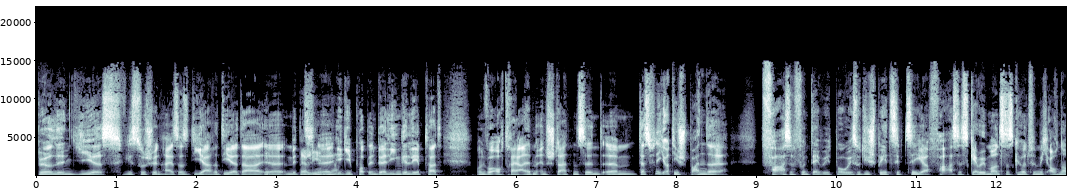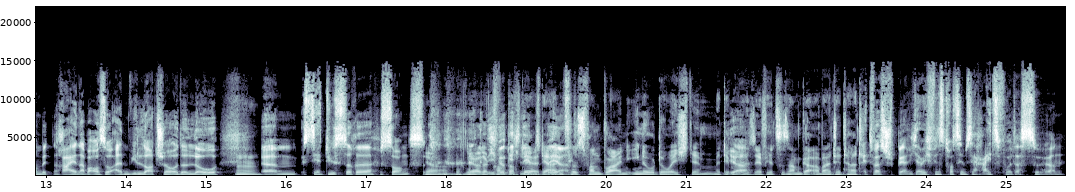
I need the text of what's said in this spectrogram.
Berlin Years, wie es so schön heißt. Also die Jahre, die er da äh, mit Berlin, äh, Iggy Pop in Berlin gelebt hat und wo auch drei Alben entstanden sind. Ähm, das finde ich auch die spannende Phase von David Bowie, so die spät 70er Phase. Scary Monsters gehört für mich auch noch mit rein, aber auch so Alben wie Lodger oder Low, mhm. ähm, sehr düstere Songs. Ja, ja da kommt auch der, der Einfluss von Brian Eno durch, dem, mit dem ja. er sehr viel zusammengearbeitet hat. Etwas sperrig, aber ich finde es trotzdem sehr reizvoll, das zu hören.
